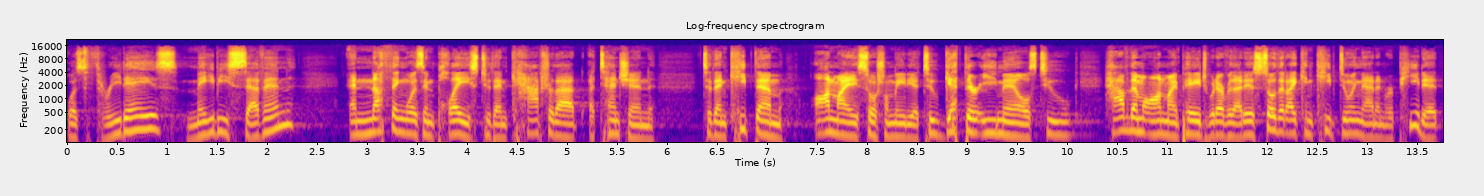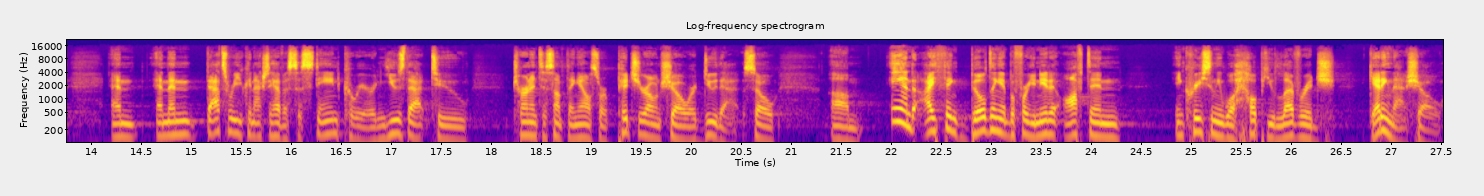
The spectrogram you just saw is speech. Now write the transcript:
was three days, maybe seven, and nothing was in place to then capture that attention, to then keep them on my social media, to get their emails, to have them on my page, whatever that is, so that I can keep doing that and repeat it. And, and then that's where you can actually have a sustained career and use that to turn into something else or pitch your own show or do that. So, um, and I think building it before you need it often increasingly will help you leverage getting that show.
